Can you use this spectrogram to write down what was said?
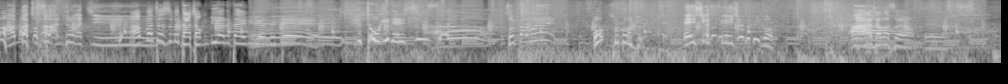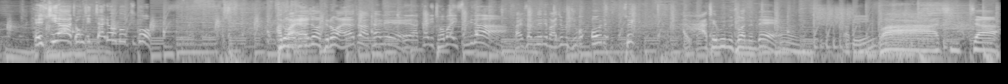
안 맞췄으면 안 들어갔지. 안 맞췄으면 다 정비하는 타이밍이었는데 독이 될 수 있어요. 솔방울. 어? 솔방울 애쉬가 터지고 애쉬가 터지고. 아, 잡았어요. 애쉬야 정신 차려 너 죽어. 들어와야죠. 들어와야죠. 아칼리. 네 아칼리 점화 있습니다. 발상년이 맞으면 죽어. 어, 네. 스윙. 아, 제구는 좋았는데. 가비. 와, 진짜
